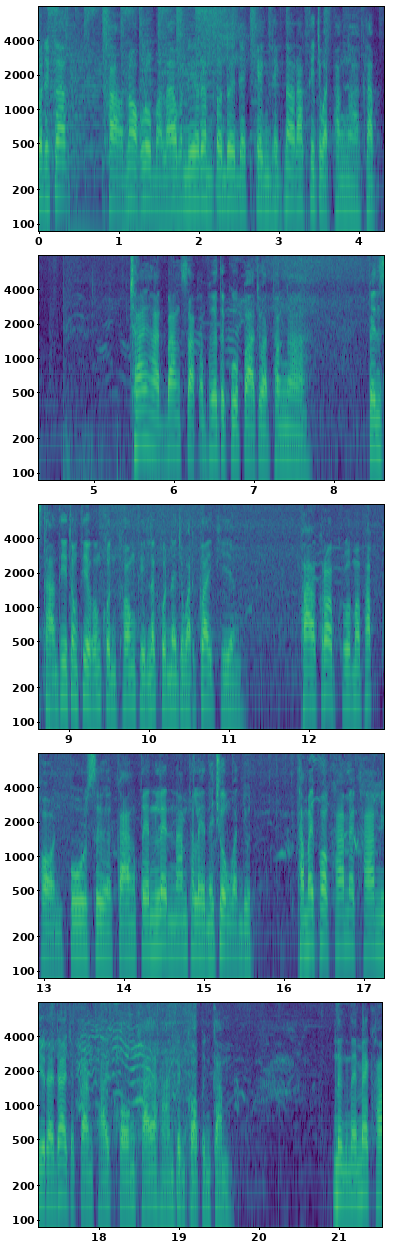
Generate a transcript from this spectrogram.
วัสดีครับ ข่าวนอกรูปมาแล้ววันนี้เริ่มต้นด้วยเด็กเก่งเด็กน่ารักที่จังหวัดพังงาครับชายหาดบางสักอำเภอตะกัวป่าจังหวัดพังงา เป็นสถานที่ท่องเที่ยวของคนท้องถิ่นและคนในจังหวัดใกล้เคียง พาครอบครัวมาพักผ่อน ปูเสื่อกางเต็นท์เล่นน้ำทะเลในช่วงวันหยุดทำให้พ่อค้าแม่ค้ามีรายได้จากการขายของขายอาหารเป็นกอบเป็นกำหนึ่งในแม่ค้า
